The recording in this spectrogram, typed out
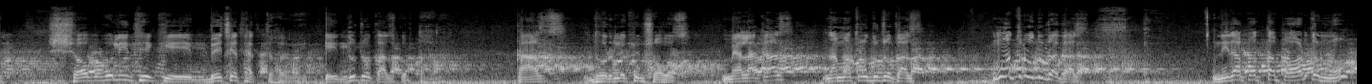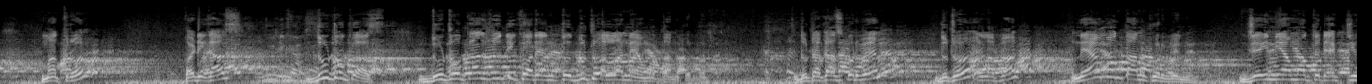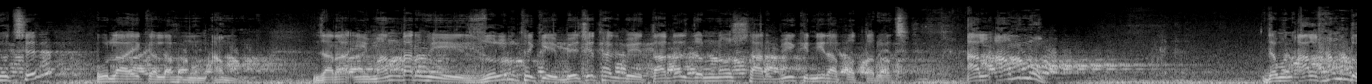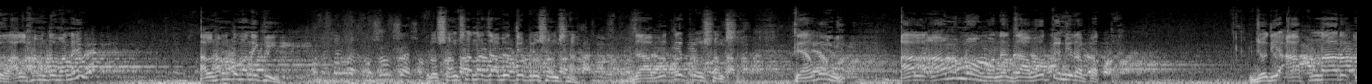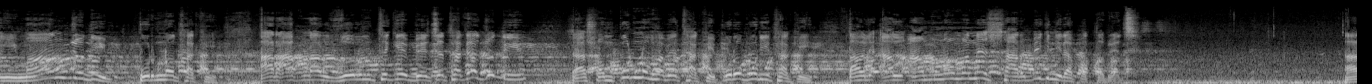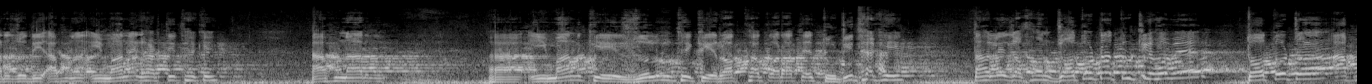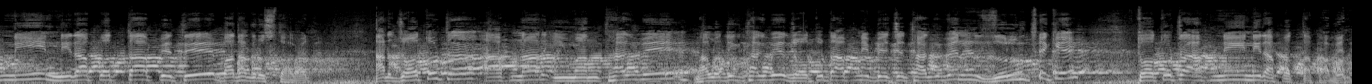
সবগুলি থেকে বেঁচে থাকতে হবে। এই দুটো কাজ করতে হবে। কাজ ধরলে খুব সহজ। মেলা কাজ না মাত্র দুটো কাজ? মাত্র দুটো কাজ। নিরাপত্তা পাওয়ার জন্য মাত্র কয়টি কাজ? দুটো কাজ। দুটো কাজ যদি করেন, তো দুটো আল্লাহ নিয়ামত দান করবেন। দুটা কাজ করবেন, দুটো আল্লাহ পাক নিয়ামত দান করবেন। যেই নিয়ামতের একটি হচ্ছে আম যারা ইমানদার হয়ে জুলুম থেকে বেঁচে থাকবে, তাদের জন্য সার্বিক নিরাপত্তা রয়েছে। আল আমন। যেমন আলহামদ। আলহামদ মানে? আলহামদ মানে কি? প্রশংসা না যাবতীয় প্রশংসা? যাবতীয় প্রশংসা। তেমনই আল আমন মানে যাবতীয় নিরাপত্তা। যদি আপনার ইমান যদি পূর্ণ থাকে, আর আপনার জুলম থেকে বেঁচে থাকা যদি সম্পূর্ণভাবে থাকে, পুরোপুরি থাকে, তাহলে আল আমন মানে সার্বিক নিরাপত্তা রয়েছে। আর যদি আপনার ইমানে ঘাটতি থাকে, আপনার ইমানকে জুলুম থেকে রক্ষা করাতে ত্রুটি থাকে, তাহলে যখন যতটা ত্রুটি হবে, ততটা আপনি নিরাপত্তা পেতে বাধাগ্রস্ত হবেন। আর যতটা আপনার ইমান থাকবে, ভালো দিক থাকবে, যতটা আপনি বেঁচে থাকবেন জুলুম থেকে, ততটা আপনি নিরাপত্তা পাবেন।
